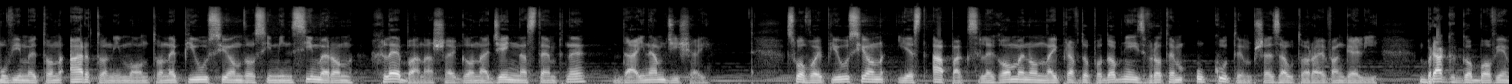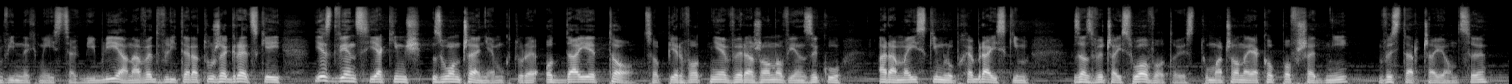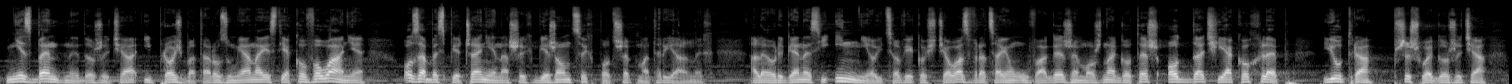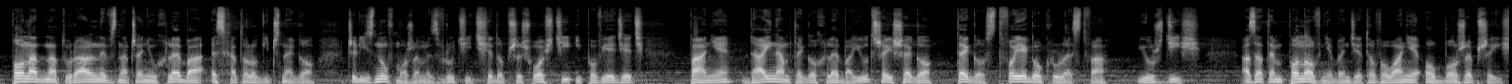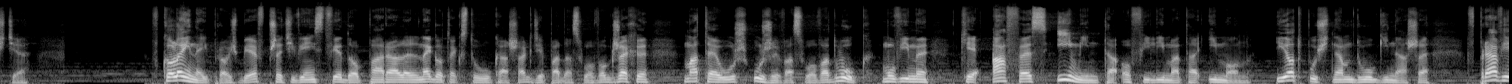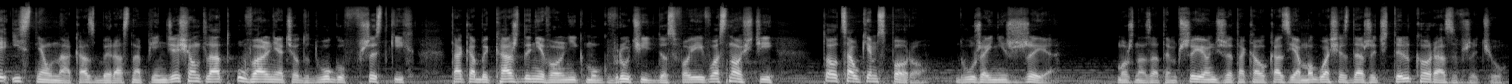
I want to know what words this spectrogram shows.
Mówimy ton arton imon, ton epiusion dosimin simeron, chleba naszego na dzień następny, daj nam dzisiaj. Słowo epiusion jest apax legomenon najprawdopodobniej zwrotem ukutym przez autora Ewangelii. Brak go bowiem w innych miejscach Biblii, a nawet w literaturze greckiej, jest więc jakimś złączeniem, które oddaje to, co pierwotnie wyrażono w języku aramejskim lub hebrajskim. Zazwyczaj słowo to jest tłumaczone jako powszedni, wystarczający, niezbędny do życia i prośba ta rozumiana jest jako wołanie o zabezpieczenie naszych bieżących potrzeb materialnych. Ale Orygenes i inni ojcowie Kościoła zwracają uwagę, że można go też oddać jako chleb jutra, przyszłego życia, ponadnaturalny w znaczeniu chleba eschatologicznego, czyli znów możemy zwrócić się do przyszłości i powiedzieć: Panie, daj nam tego chleba jutrzejszego, tego z Twojego królestwa, już dziś. A zatem ponownie będzie to wołanie o Boże przyjście. W kolejnej prośbie, w przeciwieństwie do paralelnego tekstu Łukasza, gdzie pada słowo grzechy, Mateusz używa słowa dług. Mówimy kie afes imin ta ofilima ta imon i odpuść nam długi nasze. W prawie istniał nakaz, by raz na 50 lat uwalniać od długów wszystkich, tak aby każdy niewolnik mógł wrócić do swojej własności. To całkiem sporo, dłużej niż żyje. Można zatem przyjąć, że taka okazja mogła się zdarzyć tylko raz w życiu.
